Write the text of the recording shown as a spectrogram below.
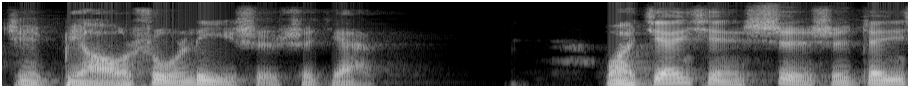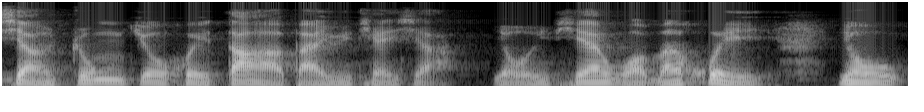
去表述历史事件。我坚信，事实真相终究会大白于天下。有一天，我们会有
